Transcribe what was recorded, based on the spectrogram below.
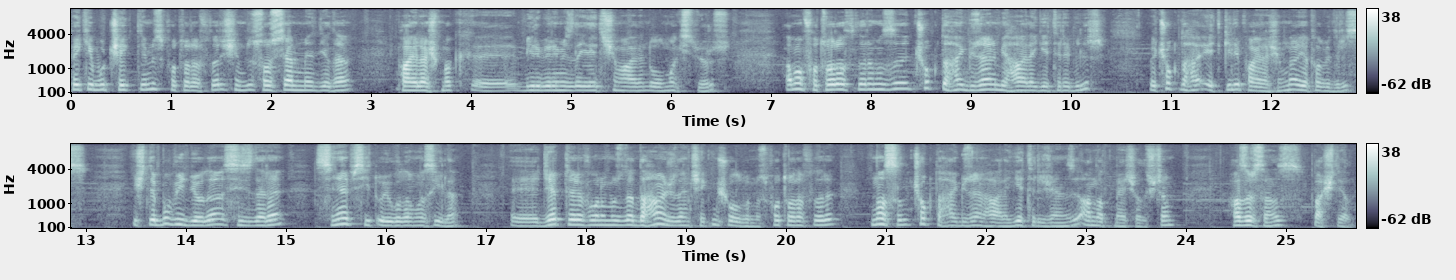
Peki bu çektiğimiz fotoğrafları şimdi sosyal medyada paylaşmak, e, birbirimizle iletişim halinde olmak istiyoruz. Ama fotoğraflarımızı çok daha güzel bir hale getirebilir ve çok daha etkili paylaşımlar yapabiliriz. İşte bu videoda sizlere Snapseed uygulamasıyla e, cep telefonumuzda daha önceden çekmiş olduğumuz fotoğrafları nasıl çok daha güzel hale getireceğinizi anlatmaya çalışacağım. Hazırsanız başlayalım.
